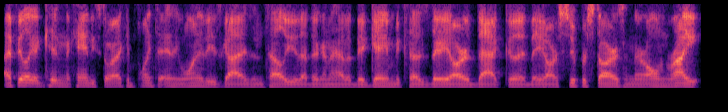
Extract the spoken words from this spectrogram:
I feel like a kid in a candy store. I can point to any one of these guys and tell you that they're going to have a big game because they are that good. They are superstars in their own right,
